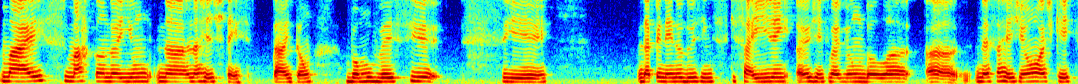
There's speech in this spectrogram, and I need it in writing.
mas marcando aí um, na, na resistência, tá? Então, vamos ver se, se dependendo dos índices que saírem, a gente vai ver um dólar uh, nessa região. Acho que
